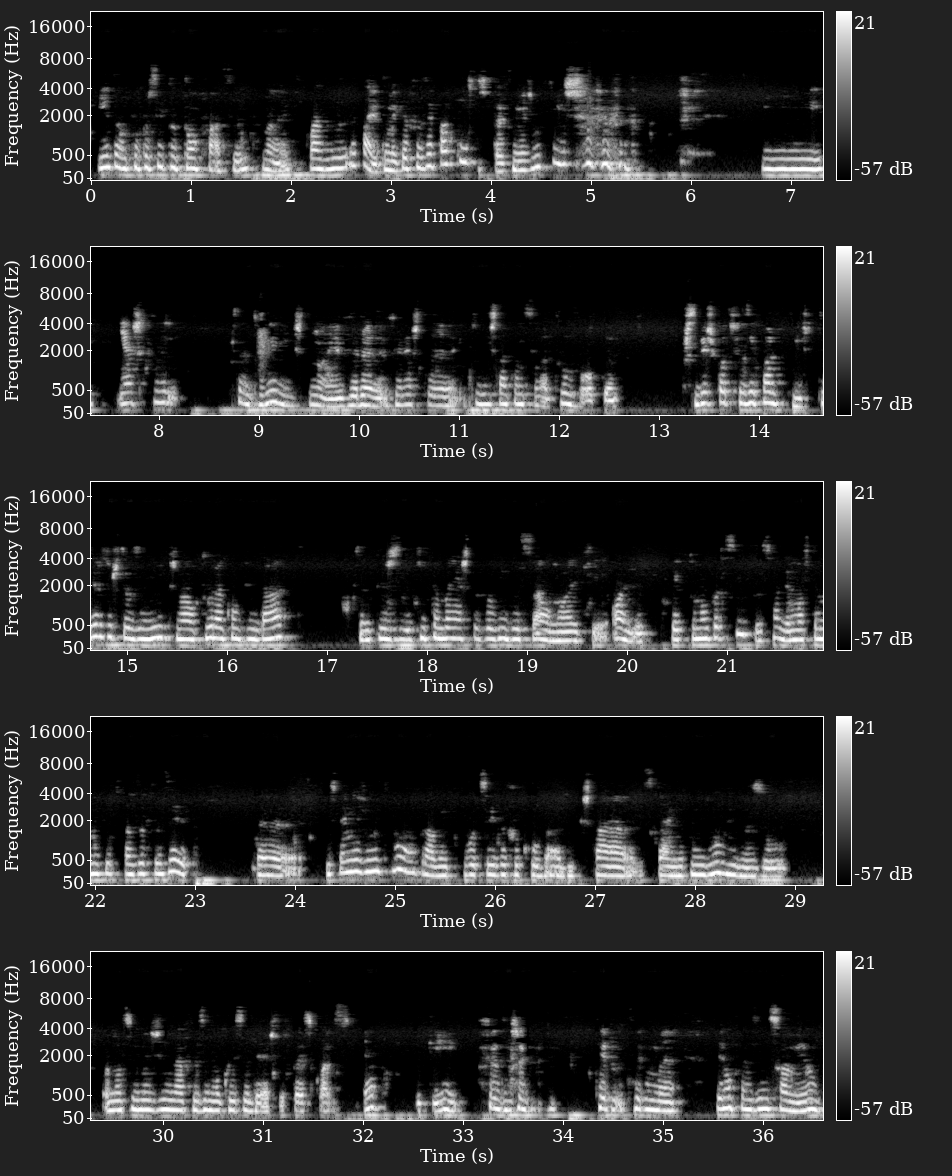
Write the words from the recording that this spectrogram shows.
e então, que parecia tudo tão fácil, não é? Quase, epá, eu também quero fazer parte disto, isto parece mesmo fixe. e, e acho que Portanto, ver isto, não é? Ver, ver esta, tudo isto a acontecer à tua volta, perceberes que podes fazer parte disto, teres os teus amigos na altura a convidar-te, portanto, teres aqui também esta validação, não é? Que, olha, porque é que tu não participas? Olha, mostra-me o que tu estás a fazer. Uh, isto é mesmo muito bom para alguém que acabou de sair da faculdade e que está, se calhar ainda tem dúvidas ou, ou não se imagina a fazer uma coisa destas. Parece quase, é, o quê? ter, ter, uma, ter um fanzinho só meu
